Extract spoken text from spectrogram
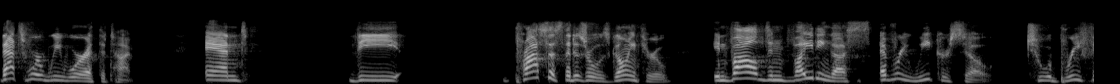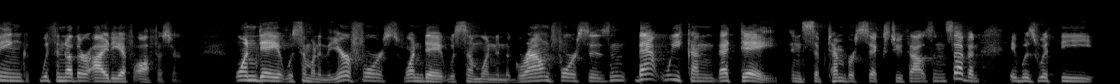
that's where we were at the time. And the process that Israel was going through involved inviting us every week or so to a briefing with another IDF officer. One day it was someone in the Air Force, one day it was someone in the ground forces. And that week, on that day in September 6, 2007, it was with the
